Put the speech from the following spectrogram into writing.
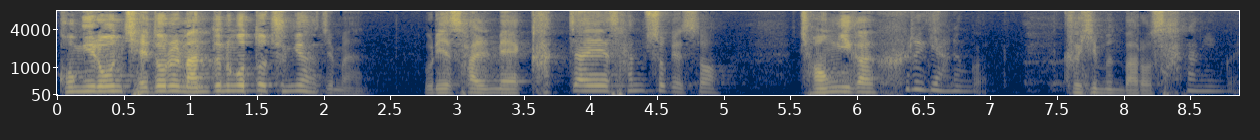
공의로운 제도를 만드는 것도 중요하지만 우리의 삶의 각자의 삶 속에서 정의가 흐르게 하는 것. 그 힘은 바로 사랑인 거예요.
